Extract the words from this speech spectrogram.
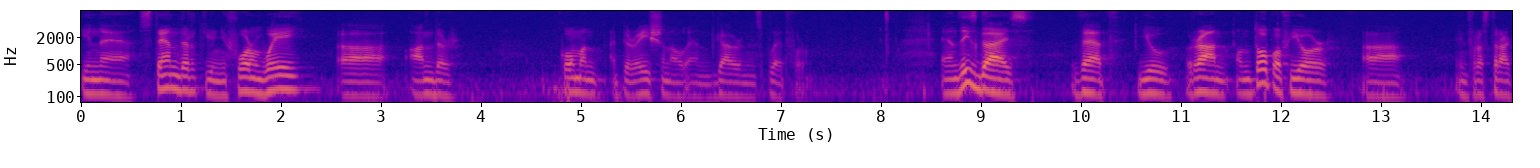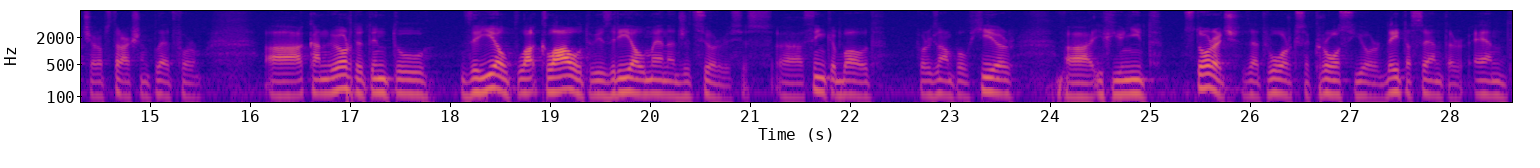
in a standard, uniform way uh, under common operational and governance platform. And these guys that you run on top of your uh, infrastructure abstraction platform converted into the real cloud with real managed services. Uh, think about, for example, here, uh, if you need storage that works across your data center and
